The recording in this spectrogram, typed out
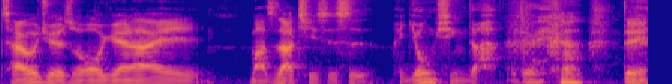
才会觉得说，哦，原来马自达其实是很用心的。对，对。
